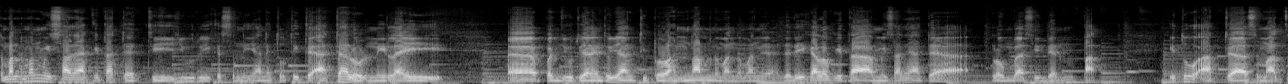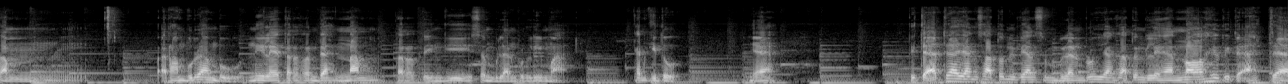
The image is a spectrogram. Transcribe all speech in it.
Teman-teman misalnya kita jadi juri kesenian itu tidak ada loh nilai eh, penjurian itu yang di bawah 6 teman-teman ya. Jadi kalau kita misalnya ada lomba sinden 4 itu ada semacam rambu-rambu nilai terendah 6 tertinggi 95 kan gitu ya tidak ada yang satu nilai 90 yang satu nilai 0 itu tidak ada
